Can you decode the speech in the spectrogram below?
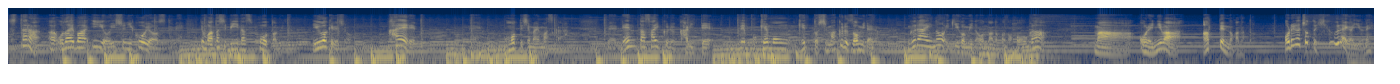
そしたら、あ、お台場いいよ、一緒に行こうよ、つってね。でも私ヴィーナスフォートみたいな。言うわけでしょ。帰れと。ね。思ってしまいますから。ね、レンタサイクル借りて、でポケモンゲットしまくるぞみたいなぐらいの意気込みの女の子の方が、まあ、俺には合ってんのかなと。俺がちょっと引くぐらいがいいよね。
